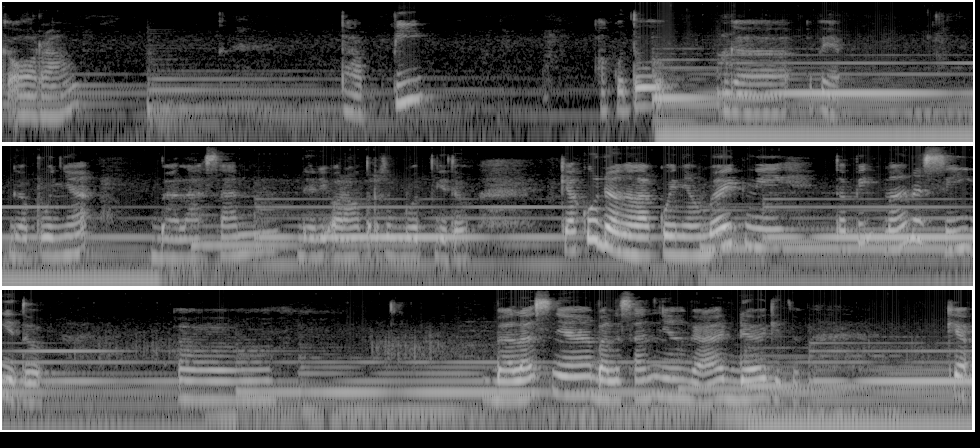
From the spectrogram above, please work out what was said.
ke orang. Tapi aku tuh nggak apa ya nggak punya balasan dari orang tersebut gitu kayak aku udah ngelakuin yang baik nih tapi mana sih gitu? Um, balasnya balasannya nggak ada gitu. Kayak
